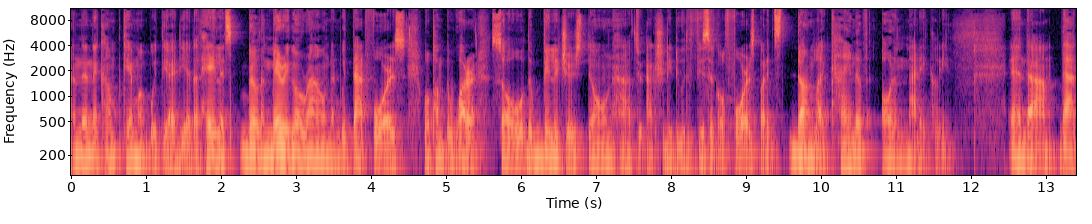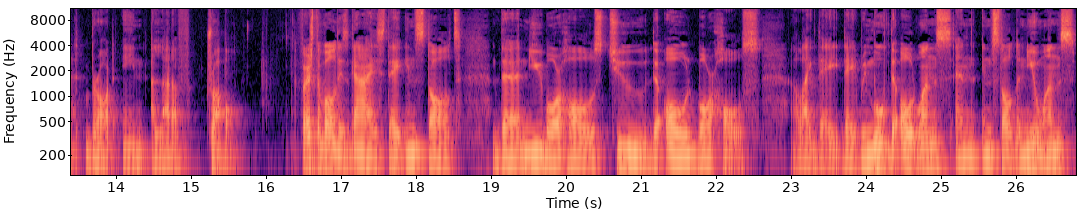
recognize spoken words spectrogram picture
And then they come, came up with the idea that, hey, let's build a merry-go-round and with that force, we'll pump the water so the villagers don't have to actually do the physical force, but it's done like kind of automatically. And um, that brought in a lot of trouble. First of all, these guys, they installed the new boreholes to the old boreholes. Uh, like they, they removed the old ones and installed the new ones.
